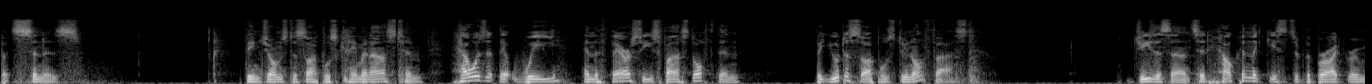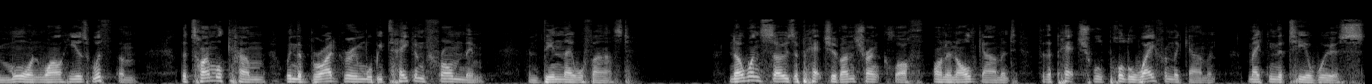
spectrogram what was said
but sinners. Then John's disciples came and asked him, How is it that we and the Pharisees fast often, but your disciples do not fast? Jesus answered, How can the guests of the bridegroom mourn while he is with them? The time will come when the bridegroom will be taken from them, and then they will fast. No one sews a patch of unshrunk cloth on an old garment, for the patch will pull away from the garment making the tear worse.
